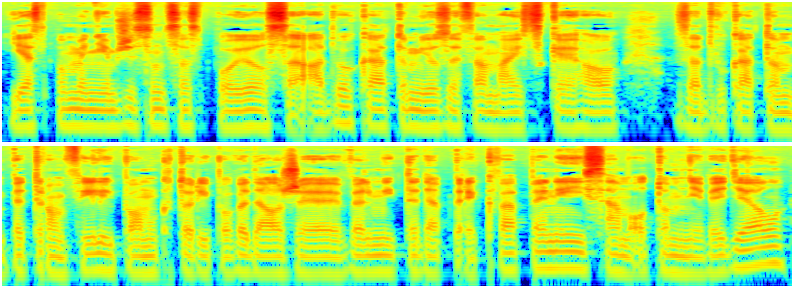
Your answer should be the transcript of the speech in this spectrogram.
Ja spomeniem, že som sa spojil sa advokátom Jozefa Majského, s advokátom Petrom Filipom, ktorý povedal, že je veľmi teda prekvapený sám o tom nevedel.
